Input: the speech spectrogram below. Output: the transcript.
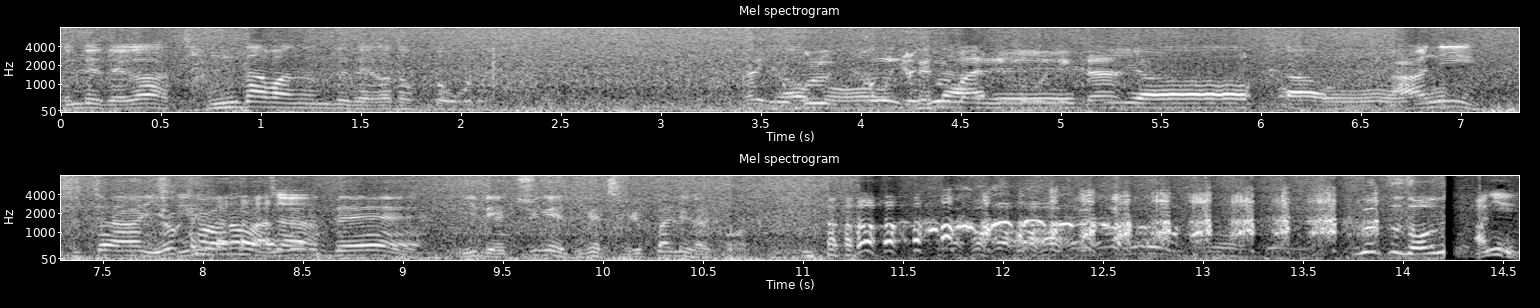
근데 내가 장담 하는데 내가 너보다 오래. 아, 욕을, 형은 욕을 많이 먹으니까. 아니, 진짜 이렇게 진짜. 말하면 안 되는데 이 넷 중에 네가 제일 빨리 갈 것 같아. 그것도 너는. 아니,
